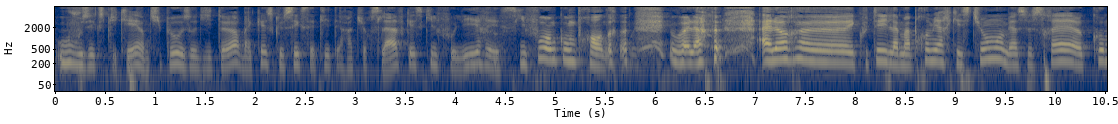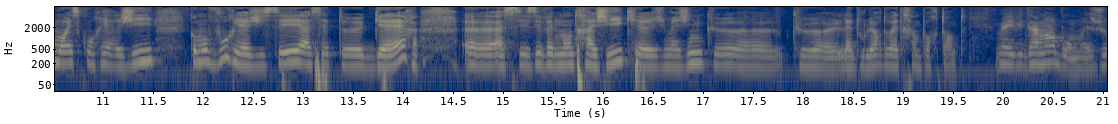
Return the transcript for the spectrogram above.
où vous expliquez un petit peu aux auditeurs bah, qu'est-ce que c'est que cette littérature slave, qu'est-ce qu'il faut lire et ce qu'il faut en comprendre. voilà. Alors, euh, écoutez, là, ma première question, eh bien, ce serait euh, comment est-ce qu'on réagit, comment vous réagissez à cette guerre, à ces événements tragiques? J'imagine que, que la douleur doit être importante. Mais évidemment, bon, mais je,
